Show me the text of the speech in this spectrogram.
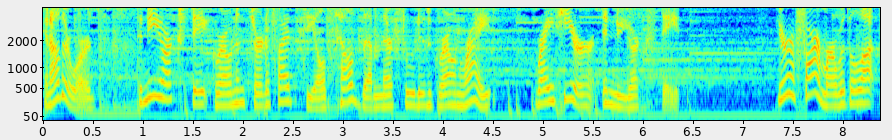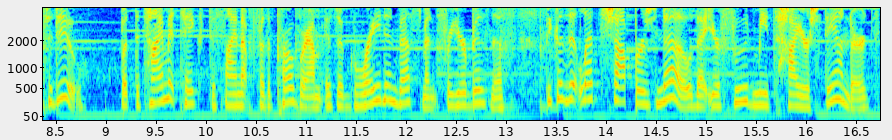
In other words, the New York State Grown and Certified seal tells them their food is grown right, right here in New York State. You're a farmer with a lot to do but the time it takes to sign up for the program is a great investment for your business because it lets shoppers know that your food meets higher standards,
